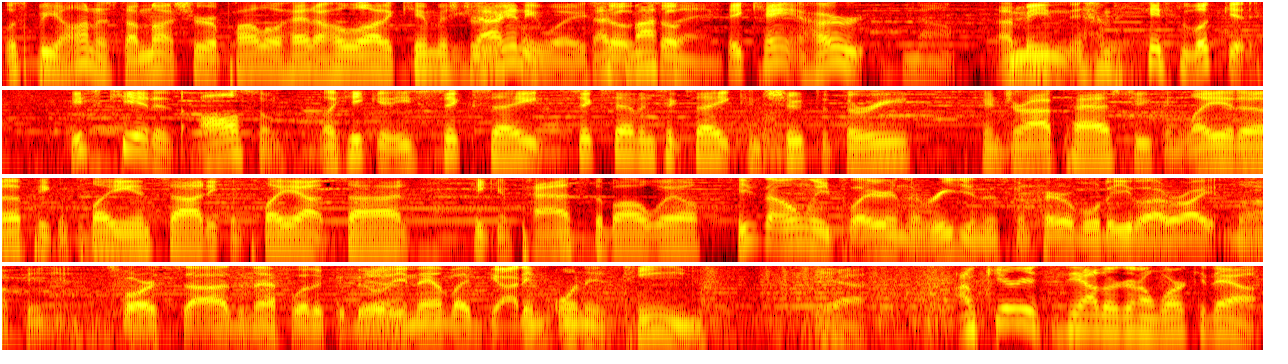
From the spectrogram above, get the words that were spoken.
Let's be honest. I'm not sure Apollo had a whole lot of chemistry Exactly. anyway, That's so my so thing. it can't hurt. No, I mean, I mean, look at his kid is awesome. Like he can, he's six eight, six seven, six eight, can shoot the three, can drive past you, can lay it up, he can play inside, he can play outside, he can pass the ball well. He's the only player in the region that's comparable to Eli Wright, in my opinion, as far as size and athletic ability. Yeah. And now they've got him on his team. Yeah, I'm curious to see how they're going to work it out.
